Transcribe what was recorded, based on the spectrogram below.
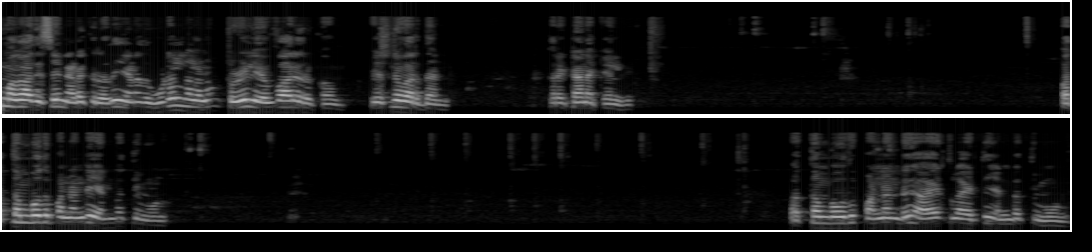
மகாதிசை நடக்கிறது. எனது உடல் நலனும் தொழில் எவ்வாறு இருக்கும்? விஷ்ணுவர்தன். கரெக்டான கேள்வி. பத்தொன்பது பன்னெண்டு எண்பத்தி மூணு. பத்தொன்பது பன்னெண்டு ஆயிரத்தி தொள்ளாயிரத்தி எண்பத்தி மூணு.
